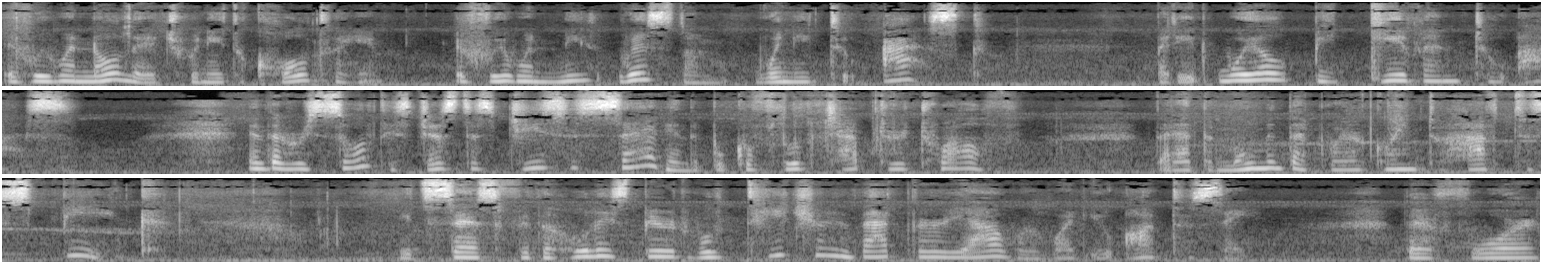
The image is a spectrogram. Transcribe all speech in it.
if we want knowledge, we need to call to him. If we want wisdom, we need to ask. But it will be given to us. And the result is just as Jesus said in the book of Luke, chapter 12, that at the moment that we're going to have to speak, it says, For the Holy Spirit will teach you in that very hour what you ought to say. Therefore,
